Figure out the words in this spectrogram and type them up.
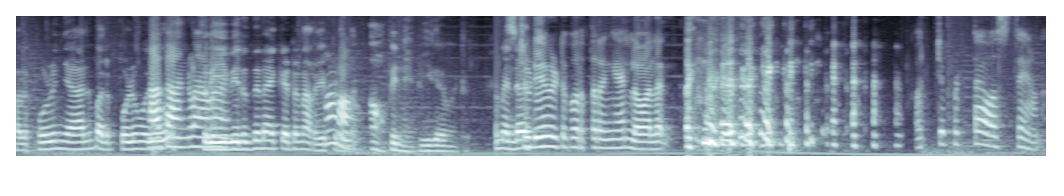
പലപ്പോഴും ഞാൻ പലപ്പോഴും ഒരു സ്ത്രീ വിരുദ്ധനായിട്ടാണ് അറിയപ്പെടുന്നത്. ആ പിന്നെ ഭീകരമായിട്ട്. സ്റ്റുഡിയോ വിട്ട് പുറത്തിറങ്ങിയാൽ ലോലൻ. ഒറ്റപ്പെട്ട അവസ്ഥയാണ്.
